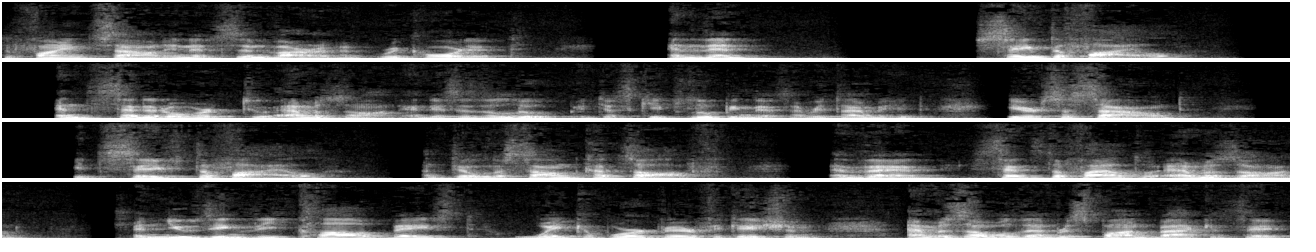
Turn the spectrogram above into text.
to find sound in its environment, record it, and then save the file and send it over to Amazon. And this is a loop. It just keeps looping this. Every time it hears a sound, it saves the file until the sound cuts off and then sends the file to Amazon. And using the cloud based wake up word verification, Amazon will then respond back and say,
